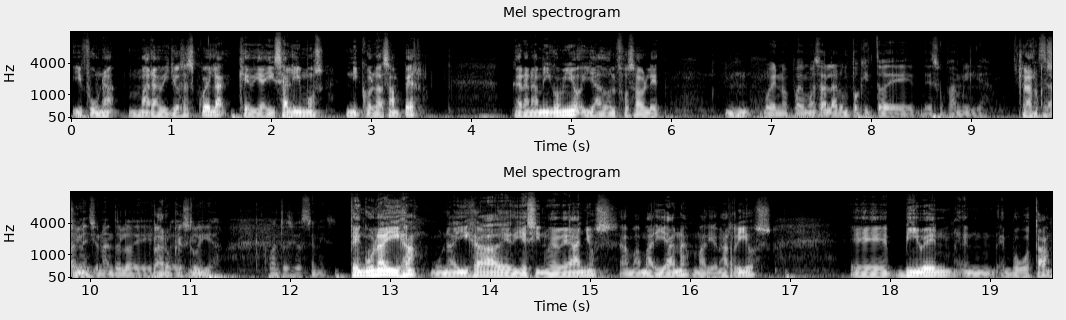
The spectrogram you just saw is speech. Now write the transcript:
y fue una maravillosa escuela que de ahí salimos Nicolás Amper, gran amigo mío, y Adolfo Sablet. Bueno, podemos hablar un poquito de, su familia. Claro que sí. mencionando lo de, claro que tu hija. ¿Cuántos hijos tenés? Tengo una hija, una hija de 19 años, se llama Mariana, Mariana Ríos. Eh, vive en, Bogotá,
